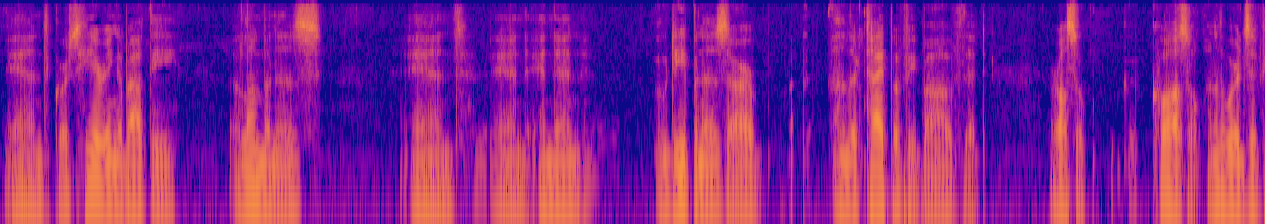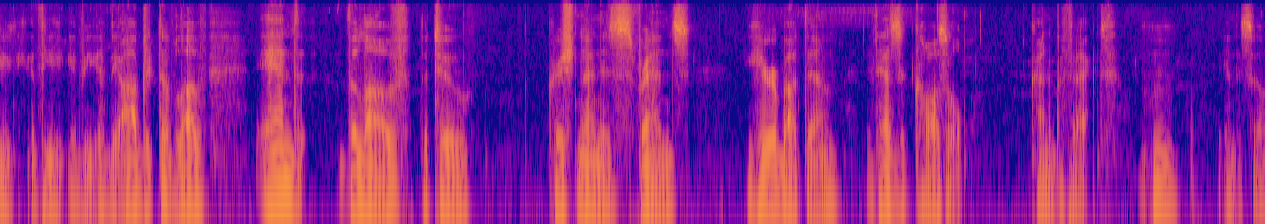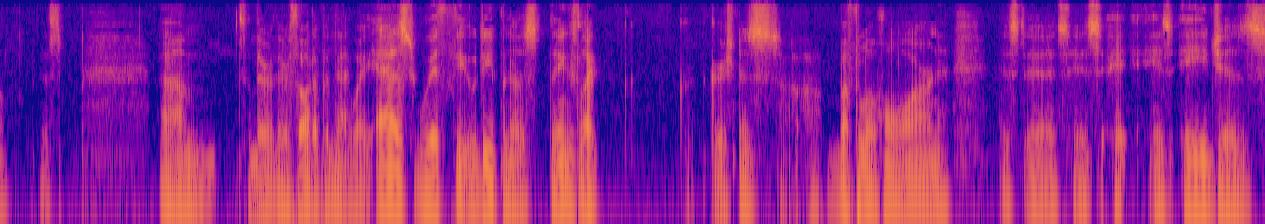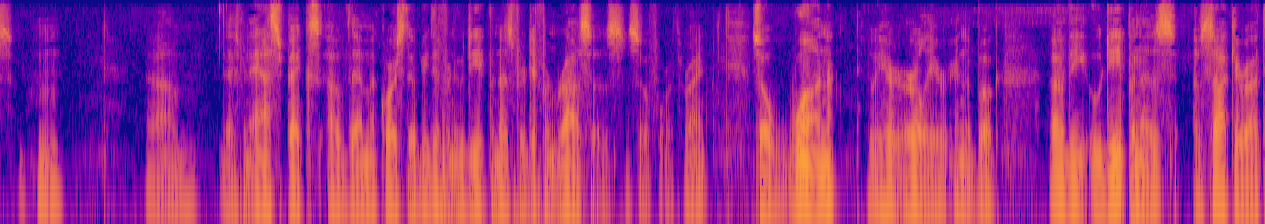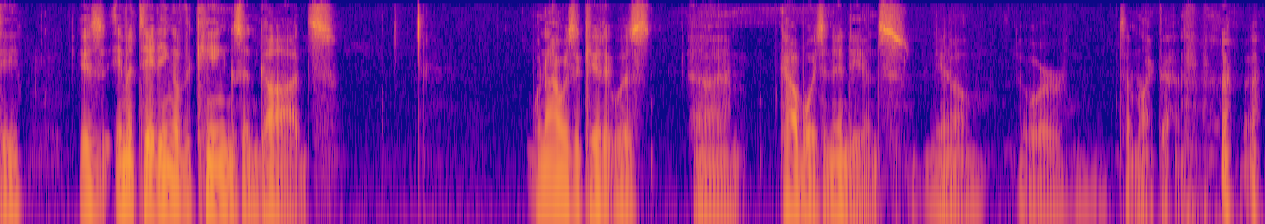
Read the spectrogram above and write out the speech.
And of course, hearing about the alambanas and and and then udipanas are another type of vibhav that are also causal. In other words, if you if you if you have the object of love and the love, the two, Krishna and his friends, you hear about them, it has a causal kind of effect. Mm-hmm. And so this, um, so they're they're thought of in that way. As with the Udipanas, things like Krishna's uh, buffalo horn, his his his, his ages. Hmm? Um, there's been aspects of them. Of course, there'll be different udipanas for different rasas and so forth, right? So one, we heard earlier in the book, of the udipanas of Sakhyarati is imitating of the kings and gods. When I was a kid, it was uh, cowboys and Indians, you know, or something like that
